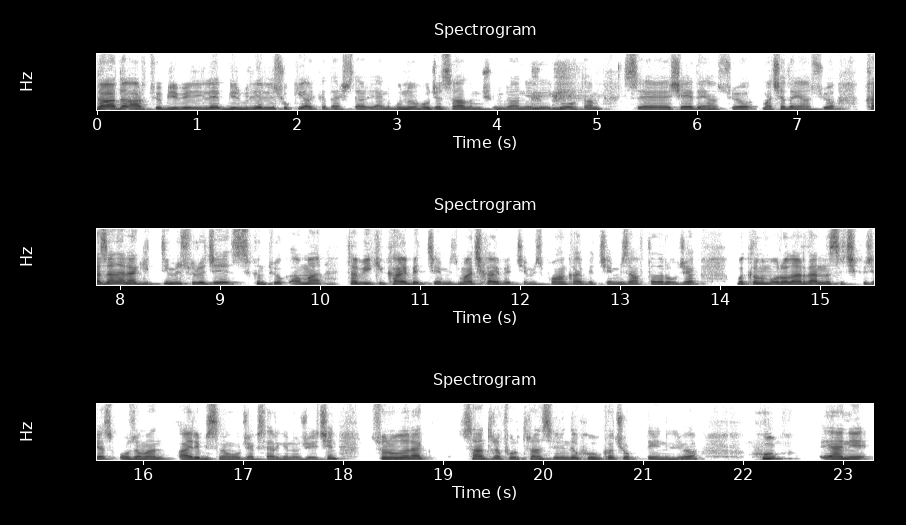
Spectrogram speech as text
daha da artıyor. Birbiriyle birbirleriyle çok iyi arkadaşlar. Yani bunu hoca sağlamış. Ümraniye'deki ortam e, şeye de yansıyor, maça da yansıyor. Kazanarak gittiğimiz sürece sıkıntı yok ama tabii ki kaybedeceğimiz, maç kaybedeceğimiz, puan kaybedeceğimiz haftalar olacak. Bakalım oralardan nasıl çıkacağız? O zaman ayrı bir sınav olacak Sergen Hoca için. Son olarak Santrafor transferinde Hulk'a çok değiniliyor. Hulk yani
